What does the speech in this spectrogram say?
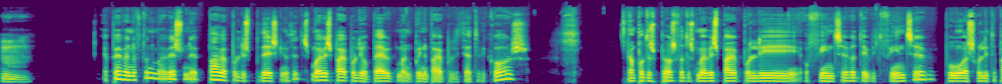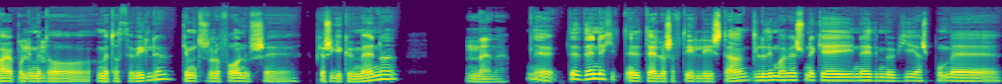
Mm. Επέμενε αυτό μου αρέσουν πάρα πολλοί σπουδαίοι σκηνοθέτες. Μου αρέσει πάρα πολύ ο Bergman που είναι πάρα πολύ θεατρικός. Από τους πρόσφατους μου αρέσει πάρα πολύ ο Fincher, ο David Fincher που ασχολείται πάρα με, το, με το thriller και με τους δολοφόνους ε, πιο συγκεκριμένα. Ναι, ναι. Ναι, δεν έχει ε, τέλος αυτή η λίστα. Δηλαδή μου αρέσουν και οι νέοι δημιουργοί ας πούμε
